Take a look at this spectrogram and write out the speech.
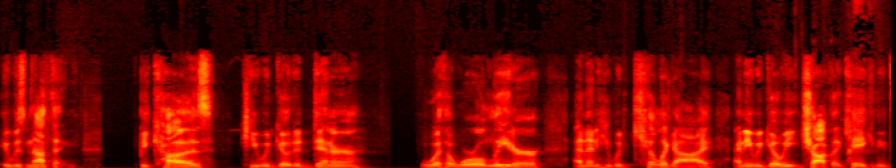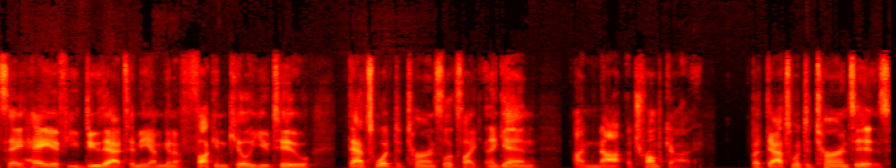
It was nothing. Because he would go to dinner with a world leader and then he would kill a guy and he would go eat chocolate cake and he'd say, "Hey, if you do that to me, I'm going to fucking kill you too." That's what deterrence looks like. And again, I'm not a Trump guy. But that's what deterrence is.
